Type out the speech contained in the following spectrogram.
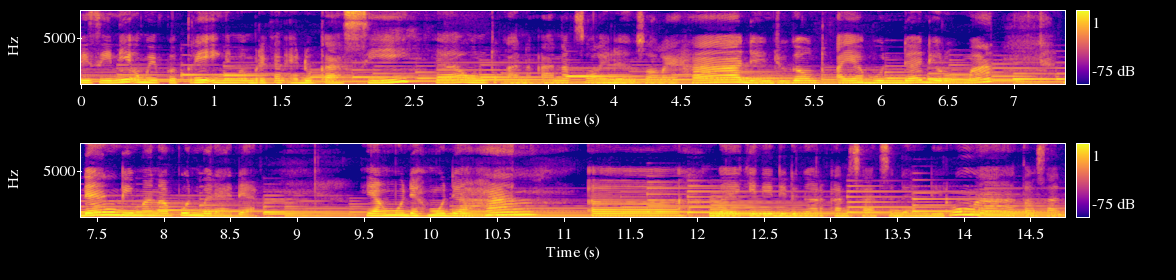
di sini Umi Putri ingin memberikan edukasi ya untuk anak-anak soleh dan soleha dan juga untuk ayah bunda di rumah dan di mana pun berada. Yang mudah-mudahan uh, baik ini didengarkan saat sedang di rumah atau saat,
